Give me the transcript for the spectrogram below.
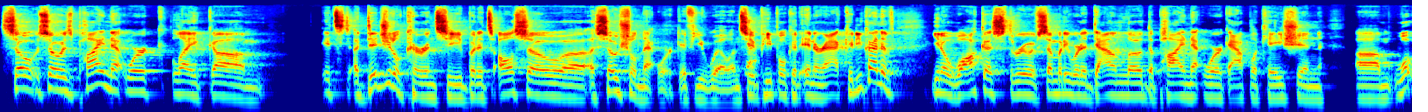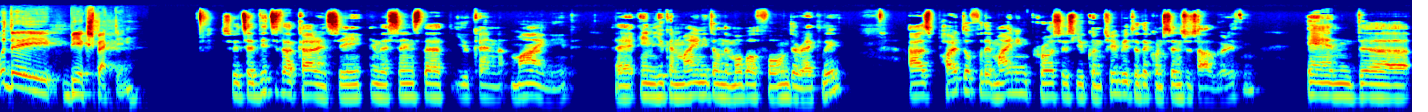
So, so is Pi Network like um, it's a digital currency, but it's also a, a social network, if you will, and so yeah. people could interact. Could you kind of you know walk us through if somebody were to download the Pi Network application, um, what would they be expecting? So it's a digital currency in the sense that you can mine it, uh, and you can mine it on the mobile phone directly as part of the mining process, you contribute to the consensus algorithm. And uh,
